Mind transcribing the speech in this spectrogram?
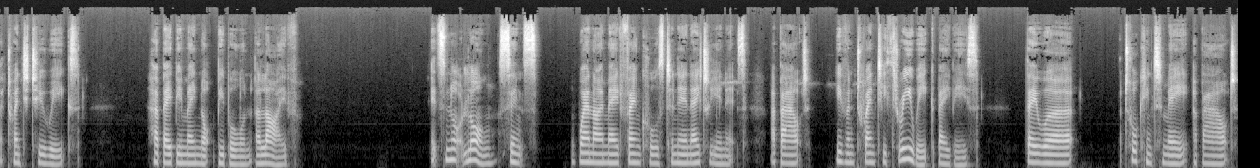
at 22 weeks, her baby may not be born alive. It's not long since when I made phone calls to neonatal units about even 23 week babies, they were talking to me about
